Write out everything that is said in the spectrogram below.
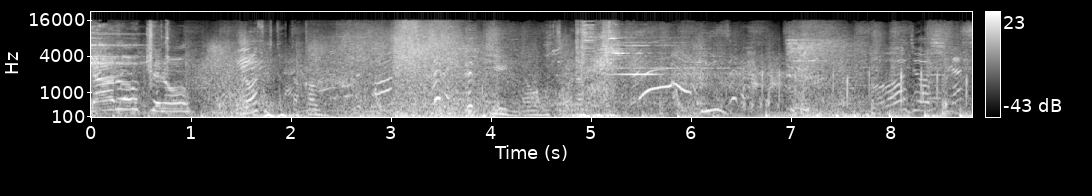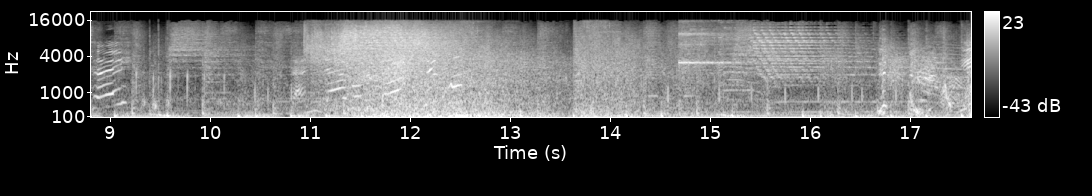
やろうってのなぜ戦う？のいい名を持つな往生しなさいサンダーボルトテンポ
